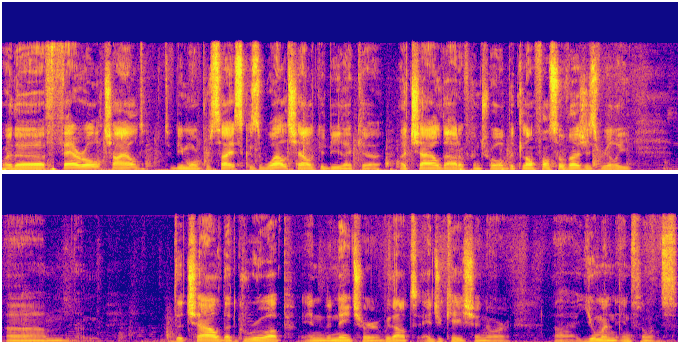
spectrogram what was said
or the feral child, to be more precise, because wild child could be like a, a child out of control, but l'enfant sauvage is really um, the child that grew up in the nature without education or uh, human influence.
